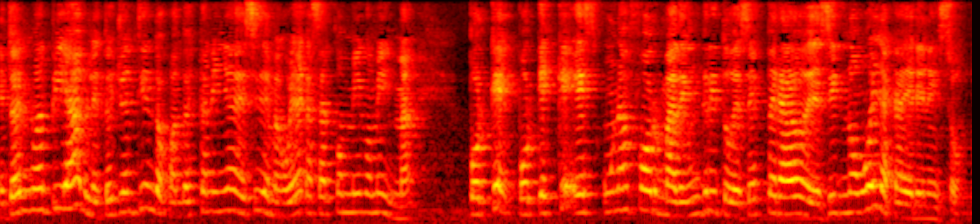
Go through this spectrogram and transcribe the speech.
Entonces no es viable. Entonces yo entiendo cuando esta niña decide me voy a casar conmigo misma. ¿Por qué? Porque es que es una forma de un grito desesperado de decir no voy a caer en eso.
